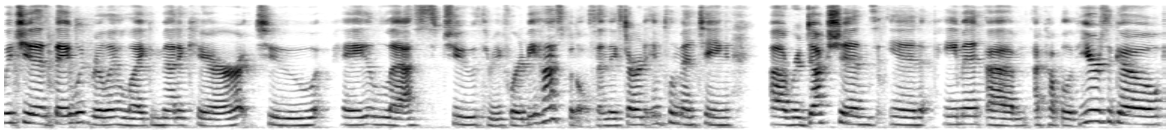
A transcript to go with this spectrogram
which is they would really like Medicare to pay less to 340B hospitals. And they started implementing uh, reductions in payment um, a couple of years ago.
